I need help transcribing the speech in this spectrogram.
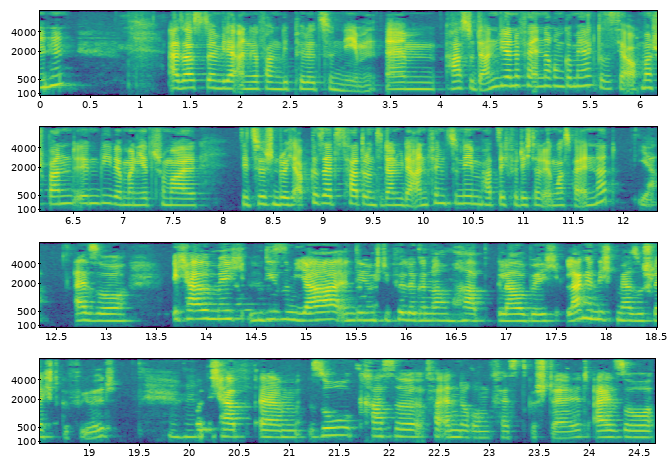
Mhm. Also hast du dann wieder angefangen, die Pille zu nehmen. Ähm, hast du dann wieder eine Veränderung gemerkt? Das ist ja auch mal spannend irgendwie, wenn man jetzt schon mal sie zwischendurch abgesetzt hatte und sie dann wieder anfängt zu nehmen. Hat sich für dich dann irgendwas verändert? Ja, also ich habe mich in diesem Jahr, in dem ich die Pille genommen habe, glaube ich, lange nicht mehr so schlecht gefühlt. Mhm. Und ich habe ähm, so krasse Veränderungen festgestellt. Also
